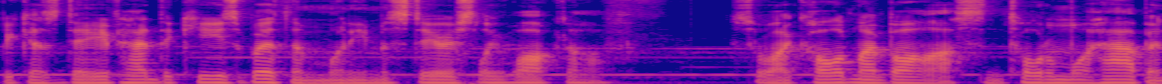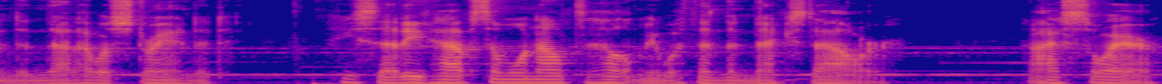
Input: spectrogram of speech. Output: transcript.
because Dave had the keys with him when he mysteriously walked off. So I called my boss and told him what happened and that I was stranded. He said he'd have someone out to help me within the next hour. I swear,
